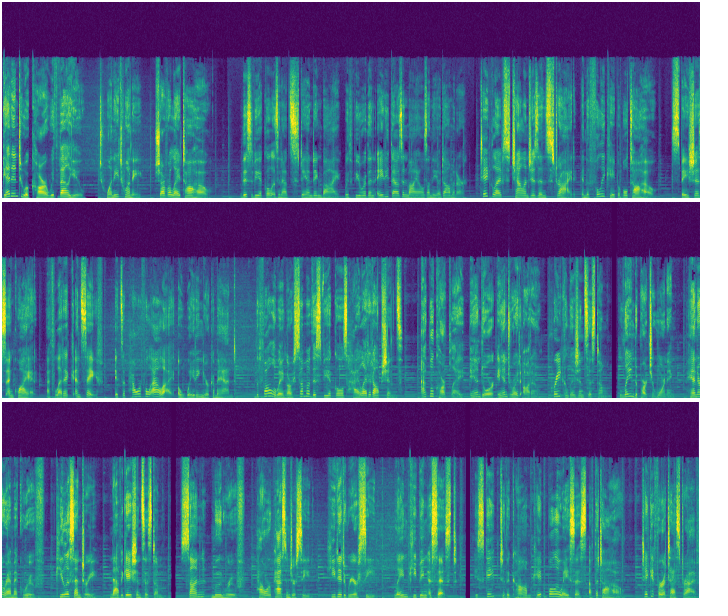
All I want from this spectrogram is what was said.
Get into a car with value. 2020 Chevrolet Tahoe. This vehicle is an outstanding buy with fewer than 80,000 miles on the odometer. Take life's challenges in stride in the fully capable Tahoe. Spacious and quiet, athletic and safe, it's a powerful ally awaiting your command. The following are some of this vehicle's highlighted options. Apple CarPlay and or Android Auto, pre-collision system, lane departure warning, panoramic roof, keyless entry, navigation system, sun, moon roof, power passenger seat, heated rear seat, lane keeping assist. Escape to the calm, capable oasis of the Tahoe. Take it for a test drive.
